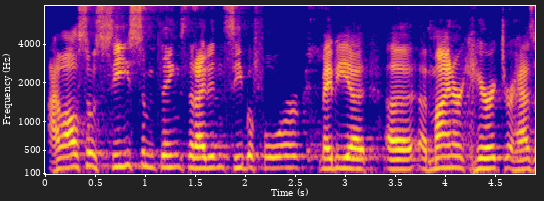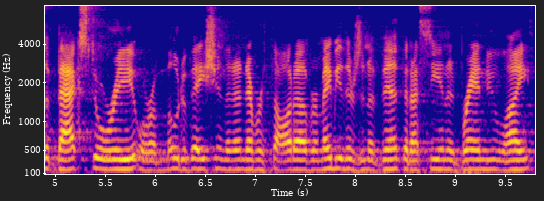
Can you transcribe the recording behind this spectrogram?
I also see some things that I didn't see before. Maybe a, a, a, minor character has a backstory or a motivation that I never thought of, or maybe there's an event that I see in a brand new light.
